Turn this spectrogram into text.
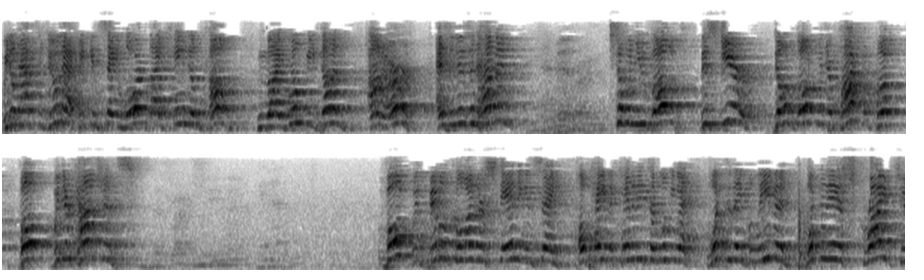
We don't have to do that. We can say, Lord, thy kingdom come, thy will be done on earth as it is in heaven. Amen. So when you vote this year, don't vote with your pocketbook, vote with your conscience. Vote with biblical understanding and saying, okay, the candidates I'm looking at, what do they believe in? What do they ascribe to?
